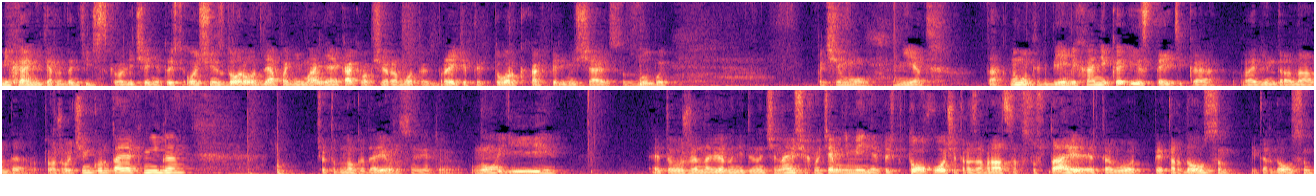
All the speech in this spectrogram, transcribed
механики ортодонтического лечения. То есть очень здорово для понимания, как вообще работают брекеты, торг, как перемещаются зубы. Почему нет? Так, ну вот биомеханика и эстетика Равиндра Нанда. Тоже очень крутая книга. Что-то много, да, я уже советую. Ну и это уже, наверное, не для начинающих, но тем не менее, то есть кто хочет разобраться в суставе, это вот Петер Долсон, Питер Долсон,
